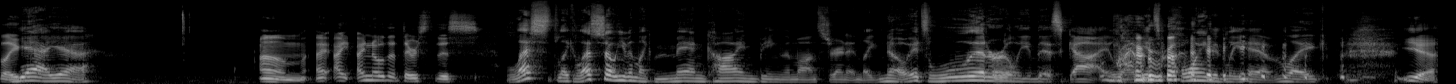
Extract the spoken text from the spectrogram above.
Like, yeah, yeah. um, I, I I know that there's this. Less like less so even like mankind being the monster and, and like no, it's literally this guy. Like Right, it's right. pointedly him. Like Yeah,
